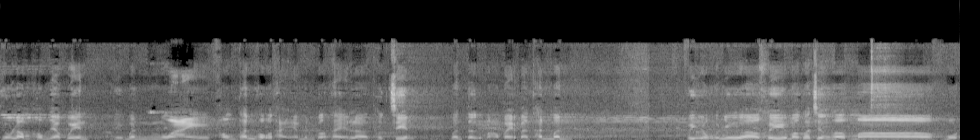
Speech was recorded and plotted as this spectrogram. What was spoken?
Thiếu lâm hồng gia quyền thì mình ngoài phòng thân hộ thể mình có thể là thực chiến mình tự bảo vệ bản thân mình ví dụ như ờ, khi mà có trường hợp mà một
